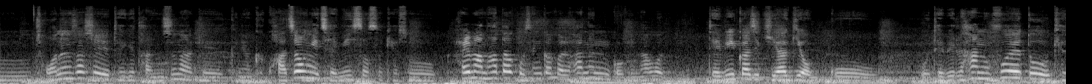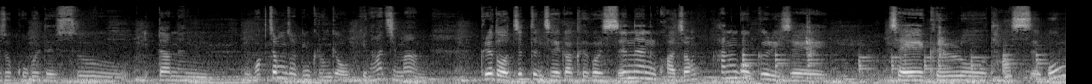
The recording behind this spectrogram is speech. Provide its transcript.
음, 저는 사실 되게 단순하게 그냥 그 과정이 재미있어서 계속 할만하다고 생각을 하는 거긴 하거든요. 데뷔까지 기약이 없고 뭐 데뷔를 한 후에도 계속 곡을 낼 수 있다는 뭐 확정적인 그런 게 없긴 하지만 그래도 어쨌든 제가 그걸 쓰는 과정 한 곡을 이제 제 글로 다 쓰고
